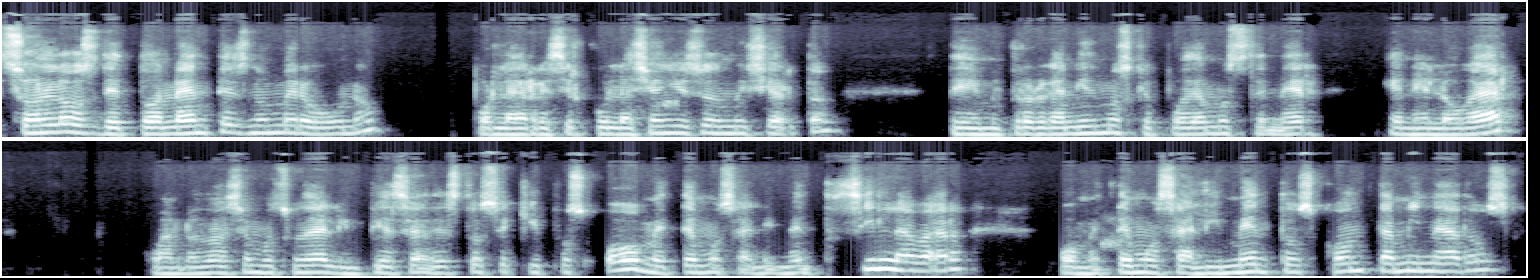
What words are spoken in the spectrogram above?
son los detonantes número uno por la recirculación, y eso es muy cierto, de microorganismos que podemos tener en el hogar cuando no hacemos una limpieza de estos equipos o metemos alimentos sin lavar o metemos alimentos contaminados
